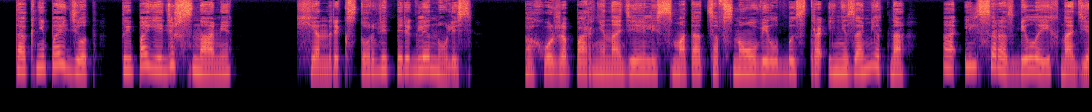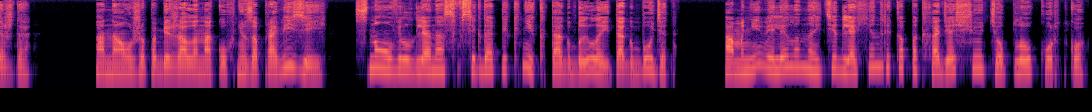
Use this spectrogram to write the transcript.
— «так не пойдет. ты поедешь с нами». Хенрик с Торви переглянулись. Похоже, парни надеялись смотаться в Сноувилл быстро и незаметно, а Ильса разбила их надежды. Она уже побежала на кухню за провизией. Сноувилл для нас всегда пикник, так было и так будет. А мне велела найти для Хенрика подходящую теплую куртку.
